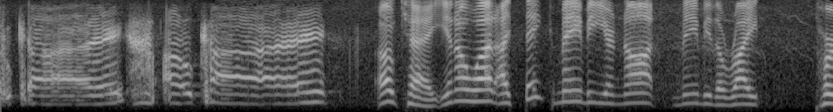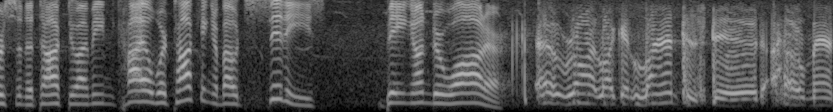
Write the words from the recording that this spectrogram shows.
Okay, okay. Okay, you know what? I think maybe you're not maybe the right person to talk to. I mean, Kyle, we're talking about cities being underwater. Oh, right, like Atlantis, dude. Oh, man.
